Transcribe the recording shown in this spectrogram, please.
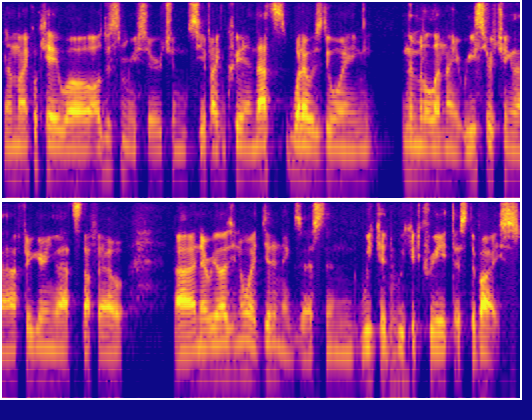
And I'm like, "Okay, well, I'll do some research and see if I can create." It. And that's what I was doing in the middle of the night, researching that, figuring that stuff out. Uh, and I realized, you know, it didn't exist, and we could we could create this device.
